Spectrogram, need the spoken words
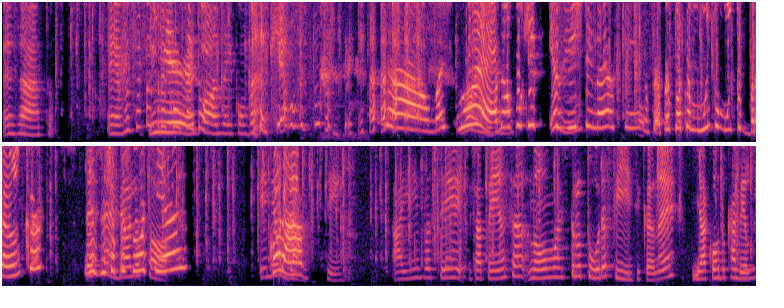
Exato. É, você foi e é preconceituosa aí com branquelo, mas tudo bem. Não, mas não é, não, porque existem, Sim. né, assim, a pessoa que é muito, muito branca, e existe a pessoa que é ele corado. É Aí você já pensa numa estrutura física, né? E a cor do cabelo. Uhum.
